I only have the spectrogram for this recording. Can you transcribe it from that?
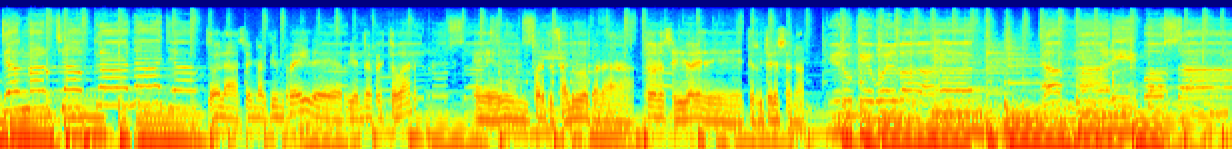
Te has marchado canalla. Hola, soy Martín Rey de Riel del Resto Bar. Eh, un fuerte saludo para todos los seguidores de Territorio Sonor. Quiero que vuelva a dar las mariposas.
